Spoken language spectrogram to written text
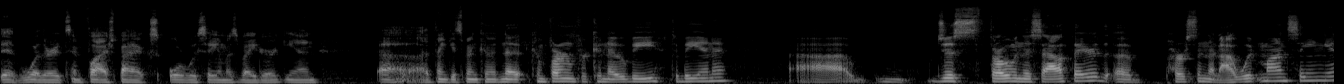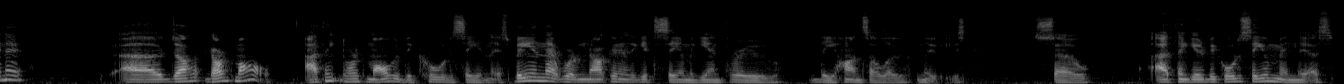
it, whether it's in flashbacks or we see him as Vader again. Uh, I think it's been con- confirmed for Kenobi to be in it. Uh, just throwing this out there, a person that I wouldn't mind seeing in it, uh, Darth Maul. I think Darth Maul would be cool to see in this, being that we're not going to get to see him again through the Han Solo movies. So I think it would be cool to see him in this.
